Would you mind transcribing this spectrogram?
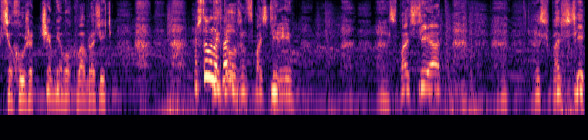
Все хуже, чем я мог вообразить. А что вы Ты натворили? должен спасти Рим. Спасти от... Спасти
